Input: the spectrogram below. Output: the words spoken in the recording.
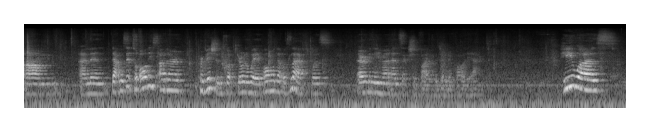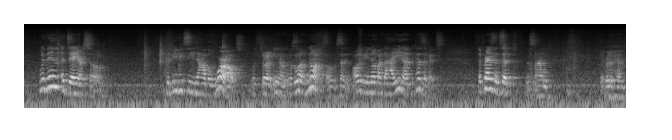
Um, and then that was it. So all these other provisions got thrown away, and all that was left was Eric Aniva and Section 5 of the Gender Equality Act. He was, within a day or so, the BBC, now the world, was of, you know, there was a lot of noise all of a sudden. All of you know about the hyena because of it. The president said, this man, get rid of him,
